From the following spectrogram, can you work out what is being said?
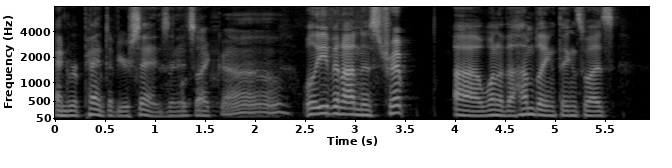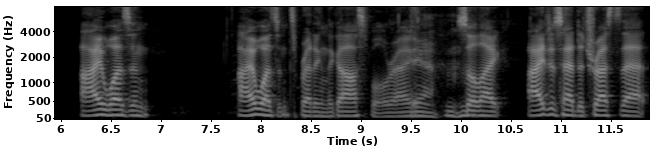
and repent of your sins. And it's like, oh, Well, even on this trip, uh, one of the humbling things was I wasn't I wasn't spreading the gospel, right? yeah. mhm, So like I just had to trust that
